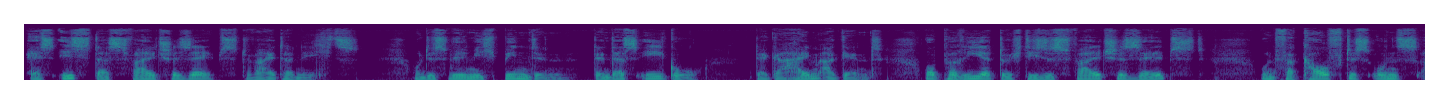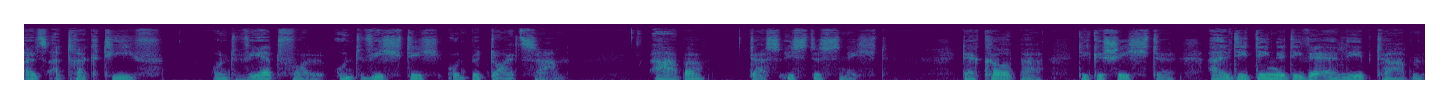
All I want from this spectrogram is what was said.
Es ist das falsche Selbst, weiter nichts, und es will mich binden, denn das Ego, der Geheimagent, operiert durch dieses falsche Selbst und verkauft es uns als attraktiv und wertvoll und wichtig und bedeutsam. Aber das ist es nicht. Der Körper, die Geschichte, all die Dinge, die wir erlebt haben,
